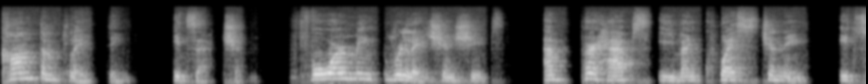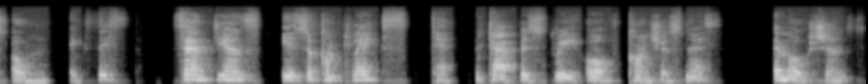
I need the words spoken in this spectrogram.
contemplating its action, forming relationships, and perhaps even questioning its own existence. Sentience is a complex tap- tapestry of consciousness, emotions,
